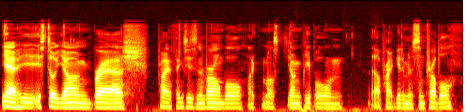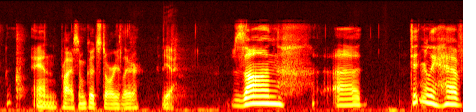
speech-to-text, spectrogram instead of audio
Yeah, he, he's still young, brash, probably thinks he's invulnerable, like most young people, and that'll probably get him into some trouble, and probably some good stories later. Yeah. Zhaan uh, didn't really have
